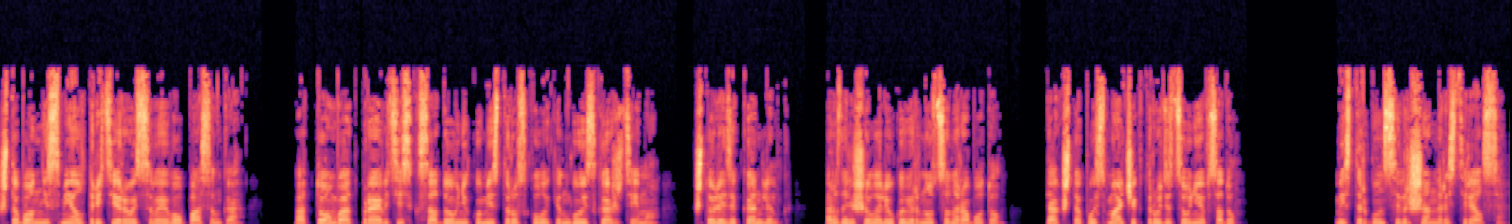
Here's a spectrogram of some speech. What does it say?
чтобы он не смел третировать своего пасынка. Потом вы отправитесь к садовнику мистеру Скулокингу и скажете ему, что леди Кендлинг разрешила Люку вернуться на работу. Так что пусть мальчик трудится у нее в саду. Мистер Гун совершенно растерялся.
